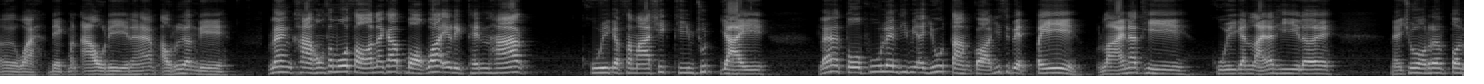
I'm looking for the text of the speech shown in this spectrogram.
เออว่ะเด็กมันเอาดีนะครับเอาเรื่องดี แหล่งข่าวของสโมสรนะครับ บอกว่าเอริกเทนฮาก คุยกับสมาชิกทีมชุดใหญ่ และตัวผู้เล่นที่มีอายุต่ำกว่า 21 ปี หลายนาที คุยกันหลายนาทีเลย ในช่วงเริ่มต้น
